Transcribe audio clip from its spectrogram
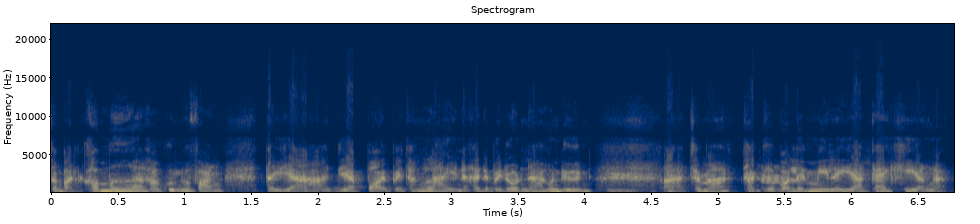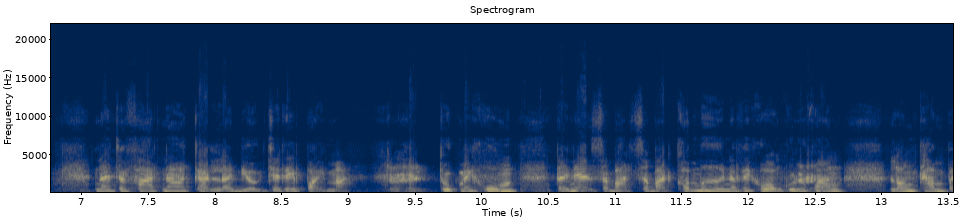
สะบัดข้อมือค่ะ คุณผู้ฟังแต่อย่าอย่าปล่อยไปทั้งไหล่นะคะเดี๋ยวไปโดนหน้าคนอื่นอืม อ่าใช่ไหมถ้าเกิดว่าเลยมีระยะใกล้เคียงอะ น่าจะฟาดหน้ากันแล้วเดี๋ยวจะได้ปล่อยหมัดใช่ ถูกไหม่คุ้ม แต่เนี่ยสะบัดสะบัดข้อมือนะพี่ขวงคุณผู้ฟังลองทำไป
